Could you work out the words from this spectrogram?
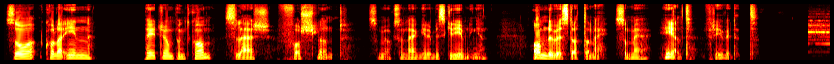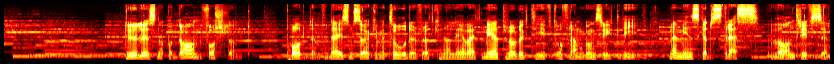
Så kolla in patreon.com forslund som jag också lägger i beskrivningen om du vill stötta mig som är helt frivilligt. Du lyssnar på Dan Forslund. Podden för dig som söker metoder för att kunna leva ett mer produktivt och framgångsrikt liv med minskad stress, vantrivsel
